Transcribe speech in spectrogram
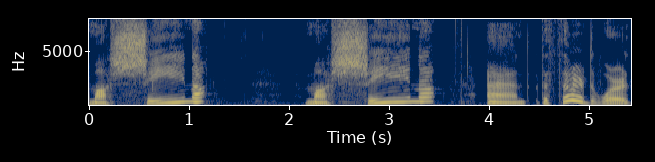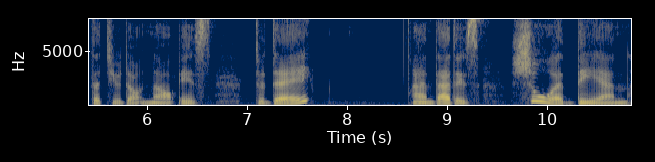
mašīna. Mašīna. And the third word that you don't know is today, and that is šodien.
